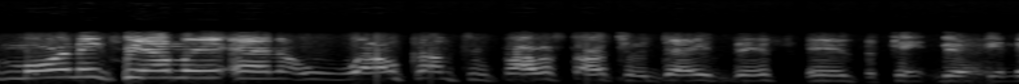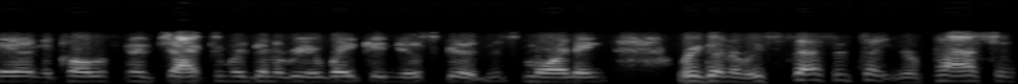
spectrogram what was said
Morning, family, and welcome to Power Start Your Day. This is the Pink Millionaire, Nicola Smith Jackson. We're going to reawaken your spirit this morning. We're going to resuscitate your passion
